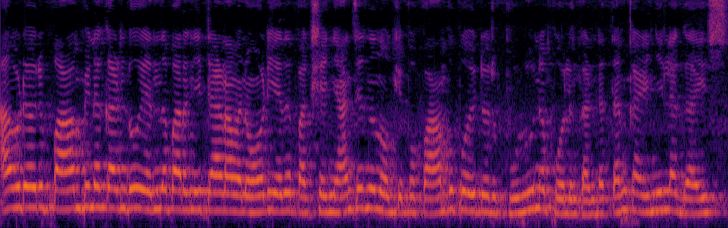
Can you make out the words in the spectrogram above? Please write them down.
അവിടെ ഒരു പാമ്പിനെ കണ്ടു എന്ന് പറഞ്ഞിട്ടാണ് അവൻ ഓടിയത്. പക്ഷേ ഞാൻ ചെന്ന് നോക്കിയപ്പോൾ പാമ്പ് പോയിട്ട് ഒരു പുഴുവിനെ പോലും കണ്ടെത്താൻ കഴിഞ്ഞില്ല ഗൈസ്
